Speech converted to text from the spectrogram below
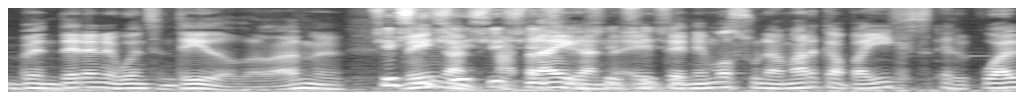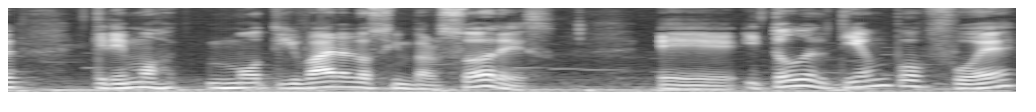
Vender en el buen sentido, ¿verdad? Sí, Vengan, sí, sí, atraigan. eh. Tenemos una marca país el cual queremos motivar a los inversores. eh, y todo el tiempo fue,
